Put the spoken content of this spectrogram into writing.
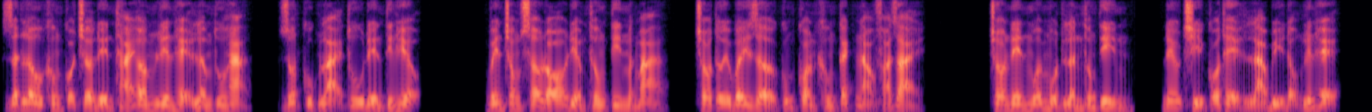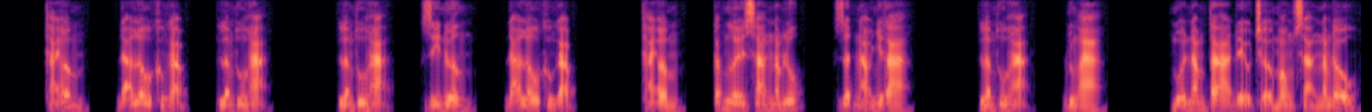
Rất lâu không có chờ đến thái âm liên hệ lâm thu hạ, rốt cục lại thu đến tín hiệu. Bên trong sau đó điểm thông tin mật mã, cho tới bây giờ cũng còn không cách nào phá giải. Cho nên mỗi một lần thông tin, đều chỉ có thể là bị động liên hệ. Thái âm, đã lâu không gặp, lâm thu hạ. Lâm thu hạ, di nương, đã lâu không gặp. Thái âm, các ngươi sang năm lúc, rất náo nhiệt a. Lâm thu hạ, đúng a. Mỗi năm ta đều chờ mong sang năm đâu.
